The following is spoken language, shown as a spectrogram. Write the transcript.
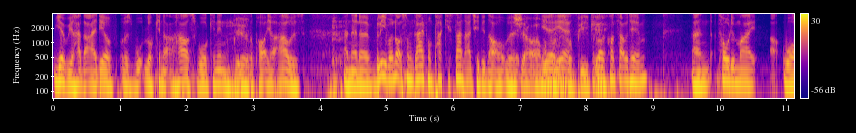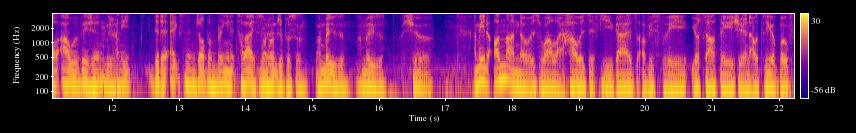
Yeah, we had the idea of us looking at a house, walking in because Yeah. there's a party at ours, and then um, believe it or not, some guy from Pakistan actually did that artwork. Shout out my brothers from PK. I got in contact with him and told him my uh, well our vision, Yeah. and he did an excellent job on bringing it to life. So, One hundred percent, amazing, amazing. Sure. I mean, on that note as well, like, how is it for you guys? Obviously, you're South Asian. I would say you're both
